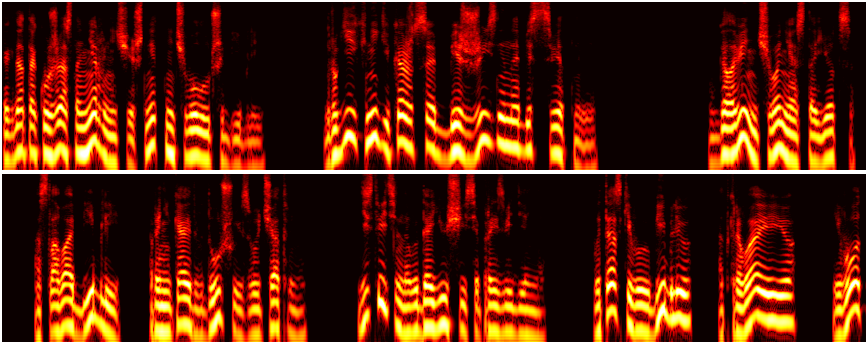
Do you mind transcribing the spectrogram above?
Когда так ужасно нервничаешь, нет ничего лучше Библии. Другие книги кажутся безжизненно бесцветными. В голове ничего не остается, а слова Библии проникают в душу и звучат в ней. Действительно выдающиеся произведения. Вытаскиваю Библию, Открываю ее, и вот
